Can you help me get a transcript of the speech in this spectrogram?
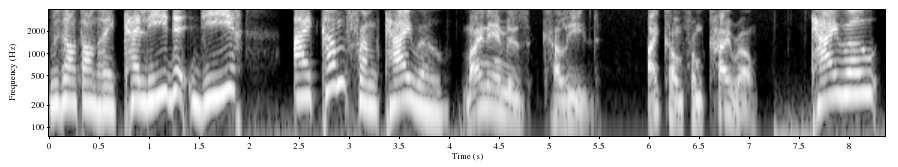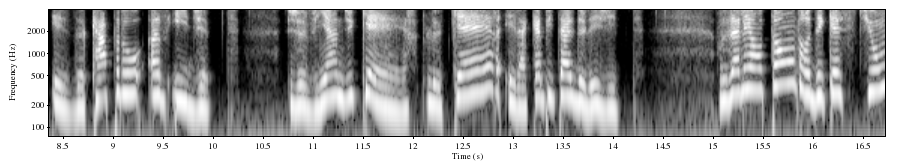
vous entendrez Khalid dire I come from Cairo. My name is Khalid. I come from Cairo. Cairo is the capital of Egypt. Je viens du Caire. Le Caire est la capitale de l'Égypte. Vous allez entendre des questions.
